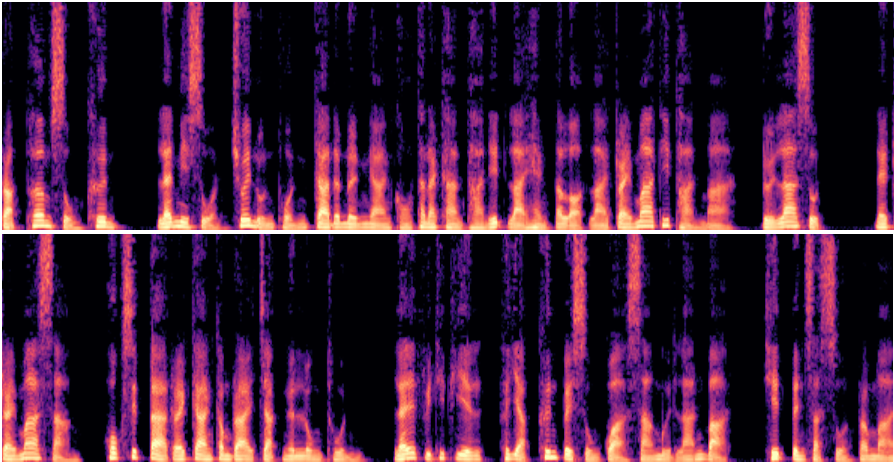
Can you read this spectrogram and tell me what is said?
ปรับเพิ่มสูงขึ้น และมีส่วนช่วยหนุนผลการดำเนินงานของธนาคารพาณิชย์หลายแห่งตลอดหลายไตรมาสที่ผ่านมา โดยล่าสุด ในไตรมาส 3 68 รายการกำไรจากเงินลงทุน และ FTT ขยับขึ้นไปสูงกว่า 30,000 ล้านบาท คิดเป็นสัดส่วนประมาณ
